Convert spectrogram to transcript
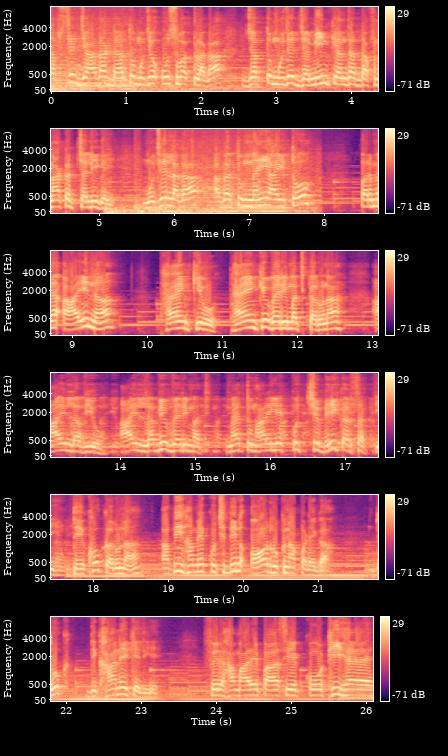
सबसे ज़्यादा डर तो मुझे उस वक्त लगा जब तुम मुझे ज़मीन के अंदर दफना कर चली गई। मुझे लगा, अगर तुम नहीं आई तो पर मैं आई ना। Thank you thank you very much Karuna. I love you I love you very much मैं तुम्हारे लिए कुछ भी कर सकती हूँ। देखो करुणा, अभी हमें कुछ दिन और रुकना पड़ेगा, दुख दिखाने के लिए। फिर हमारे पास ये कोठी है,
